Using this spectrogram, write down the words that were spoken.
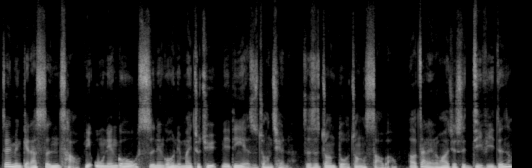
在那边给它生炒，你五年过后、十年过后你卖出去，你一定也是赚钱的，只是赚多赚少吧。然后再来的话就是 dividend 哦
